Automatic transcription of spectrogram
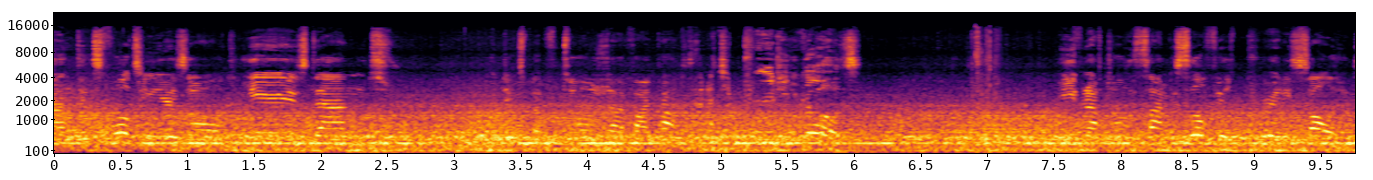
and it's 14 years old, used, and expect for 295 pounds. It's actually pretty good. Even after all this time, it still feels pretty solid.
